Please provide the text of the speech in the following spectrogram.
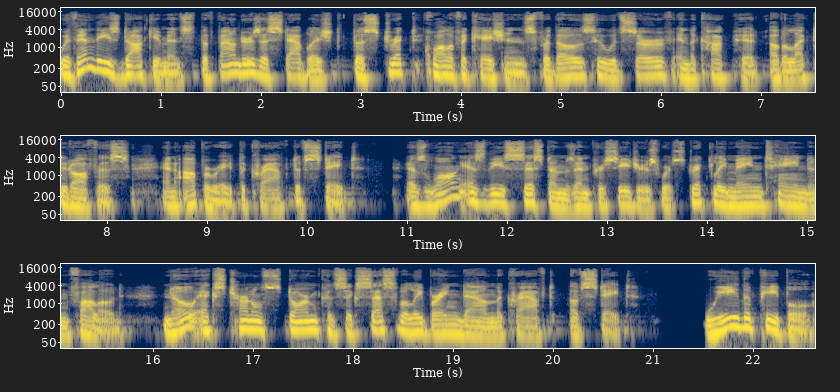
Within these documents, the founders established the strict qualifications for those who would serve in the cockpit of elected office and operate the craft of state. As long as these systems and procedures were strictly maintained and followed, no external storm could successfully bring down the craft of state. We, the people,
